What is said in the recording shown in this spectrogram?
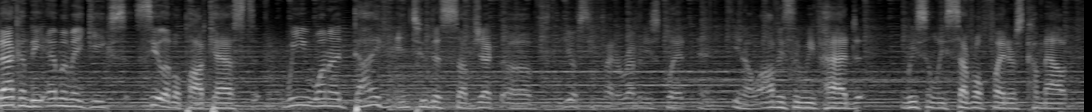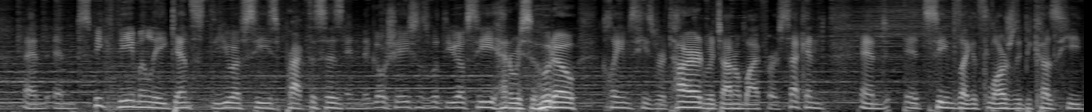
Back on the MMA Geeks Sea Level podcast, we want to dive into this subject of the UFC fighter revenue split. And, you know, obviously we've had recently several fighters come out and, and speak vehemently against the UFC's practices in negotiations with the UFC. Henry Cejudo claims he's retired, which I don't buy for a second. And it seems like it's largely because he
